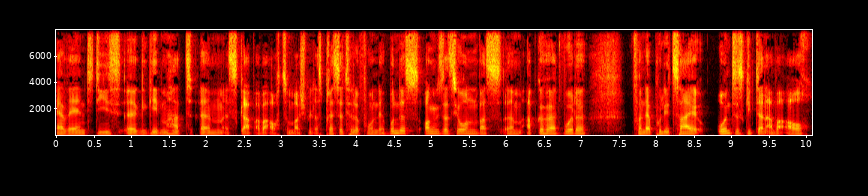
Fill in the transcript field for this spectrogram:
erwähnt, die es äh, gegeben hat. Ähm, es gab aber auch zum Beispiel das Pressetelefon der Bundesorganisation, was ähm, abgehört wurde von der Polizei. Und es gibt dann aber auch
